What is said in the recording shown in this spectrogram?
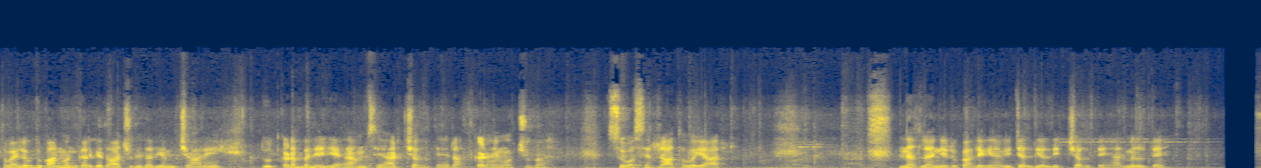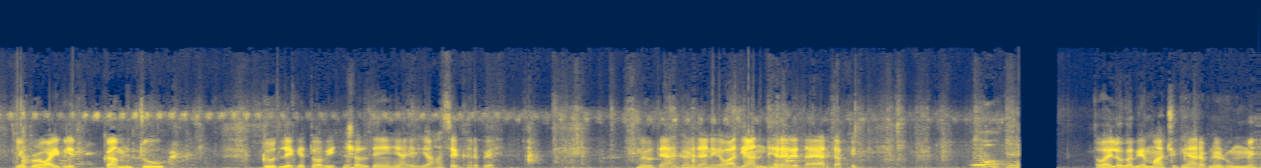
तो भाई लोग, दुकान बंद करके तो आ चुके थे, अभी हम जा रहे हैं। दूध का डब्बा ले लिया आराम से यार, चलते हैं। रात का टाइम हो चुका है। सुबह से रात हो गई यार। नजला नहीं रुका, लेकिन अभी जल्दी जल्दी चलते हैं यार, मिलते हैं। Yo bro I will come to दूध लेके तो अभी चलते हैं यार, यहाँ से घर पे। मिलते हैं घर जाने के बाद। यहाँ अंधेरा रहता है यार काफ़ी। तो भाई लोग, अभी हम आ चुके हैं यार अपने रूम में।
